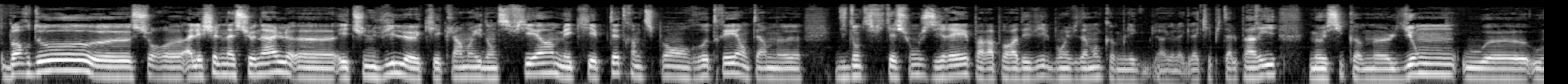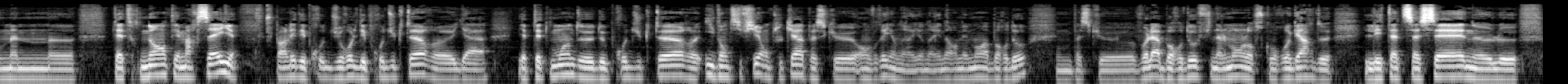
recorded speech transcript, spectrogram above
Bordeaux sur à l'échelle nationale euh, est une ville qui est clairement identifiée, hein, mais qui est peut-être un petit peu en retrait en termes euh, d'identification, je dirais, par rapport à des villes, bon évidemment comme les, la, la, capitale Paris, mais aussi comme euh, Lyon ou ou même peut-être Nantes et Marseille. Je parlais du rôle des producteurs. Il y a il y a peut-être moins de, producteurs identifiés en tout cas parce que en vrai il y en a énormément à Bordeaux parce que voilà Bordeaux finalement lorsqu'on regarde l'état de sa scène,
